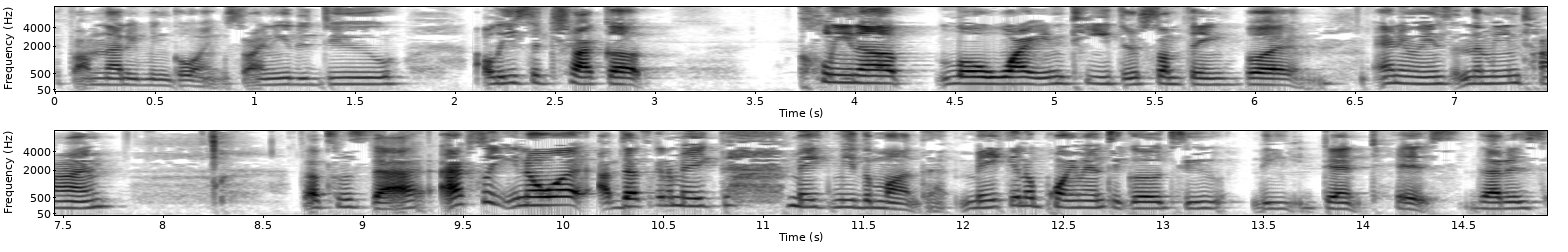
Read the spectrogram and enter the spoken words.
if I'm not even going. So I need to do at least a checkup, clean up, little whitened teeth or something. But anyways, in the meantime, that's what's that. Actually, you know what? That's going to make make me the month. Make an appointment to go to the dentist. That is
